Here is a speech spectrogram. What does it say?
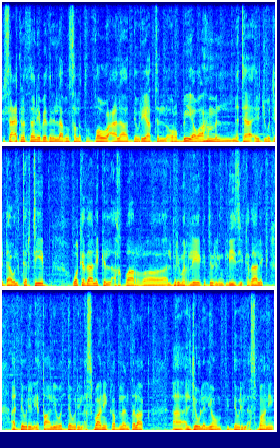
في ساعتنا الثانية بإذن الله بنسلط الضوء على الدوريات الأوروبية وأهم النتائج وجداول الترتيب وكذلك الأخبار آه، ال Premier League الدوري الإنجليزي كذلك الدوري الإيطالي والدوري الأسباني قبل انطلاق الجولة اليوم في الدوري الأسباني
